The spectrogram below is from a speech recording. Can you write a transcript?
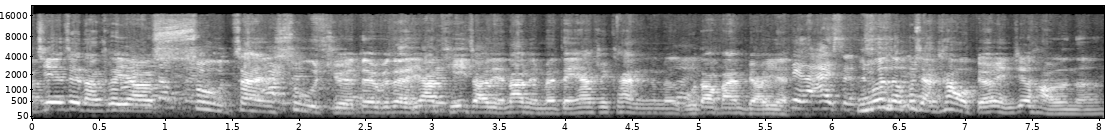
今天这堂课要速战速决，对不对？要提早点让你们等一下去看你们舞蹈班表演。你们为什么不想看我表演就好了呢？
